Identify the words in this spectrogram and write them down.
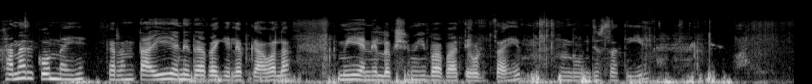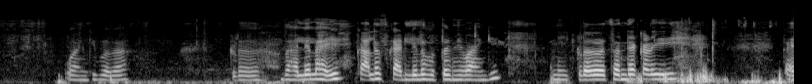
खाणारे कोण नाही कारण ताई आणि दादा गेल्यात गावाला. मी आणि लक्ष्मी बाबा तेवढंच आहेत. दोन दिवसात येईल. वांगी बघा. इकडं झालेलं आहे. कालच काढलेलं होतं मी वांगी. आणि इकडं संध्याकाळी काय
